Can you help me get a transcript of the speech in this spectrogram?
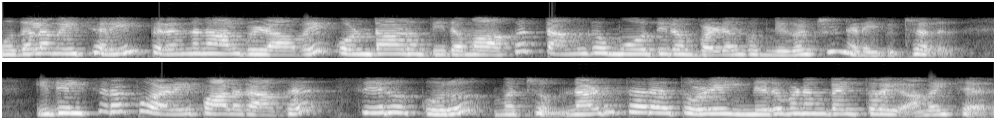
முதலமைச்சரின் பிறந்தநாள் விழாவை கொண்டாடும் விதமாக தங்க மோதிரம் வழங்கும் நிகழ்ச்சி நடைபெற்றது. இதில் சிறப்பு அழைப்பாளராக சிறு குறு மற்றும் நடுத்தர தொழில் நிறுவனங்கள் துறை அமைச்சர்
